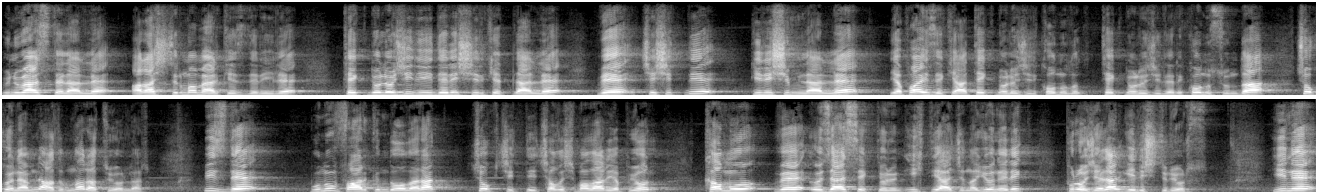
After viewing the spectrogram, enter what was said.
üniversitelerle, araştırma merkezleriyle, teknoloji lideri şirketlerle ve çeşitli girişimlerle yapay zeka teknoloji konu, teknolojileri konusunda çok önemli adımlar atıyorlar. Biz de bunun farkında olarak çok ciddi çalışmalar yapıyor. Kamu ve özel sektörün ihtiyacına yönelik projeler geliştiriyoruz. Yine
